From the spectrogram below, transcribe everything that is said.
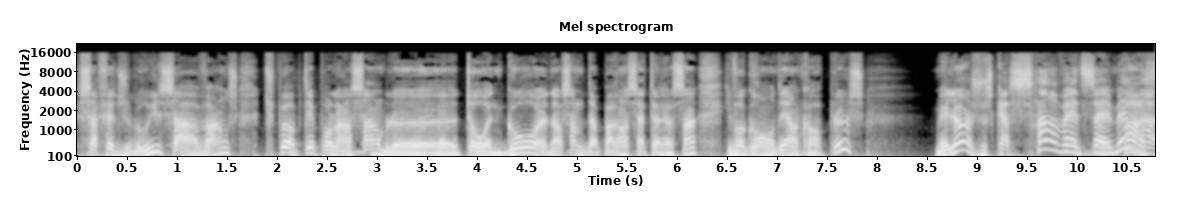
Ça fait du bruit, ça avance. Tu peux opter pour l'ensemble euh, Tow and Go, un ensemble d'apparence intéressant. Il va gronder encore plus. Mais là, jusqu'à 125 000, ah,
